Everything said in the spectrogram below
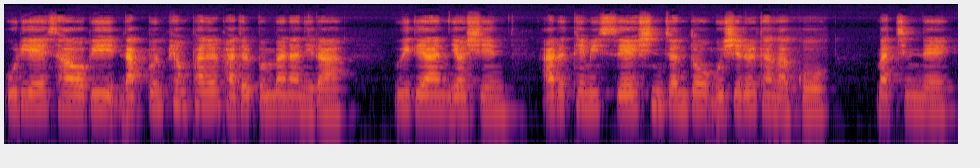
우리의 사업이 나쁜 평판을 받을 뿐만 아니라 위대한 여신 아르테미스의 신전도 무시를 당하고 마침내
